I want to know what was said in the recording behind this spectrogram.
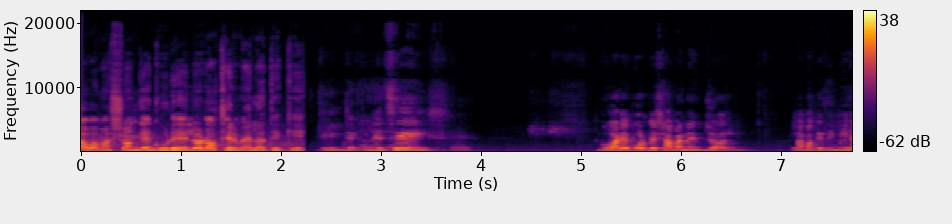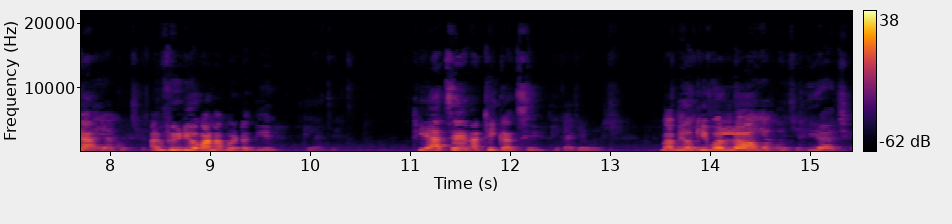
বাবা মার সঙ্গে ঘুরে এলো রথের মেলা থেকে। এইটা কিনেছিস? ঘরে পড়বে সাবানের জল। আমাকে দিবি হ্যাঁ? আমি ভিডিও বানাবো এটা দিয়ে। ঠিক আছে। ঠিক না ঠিক আছে? ঠিক আছে বলছি। বাবিও কি বলল? ঠিক আছে।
